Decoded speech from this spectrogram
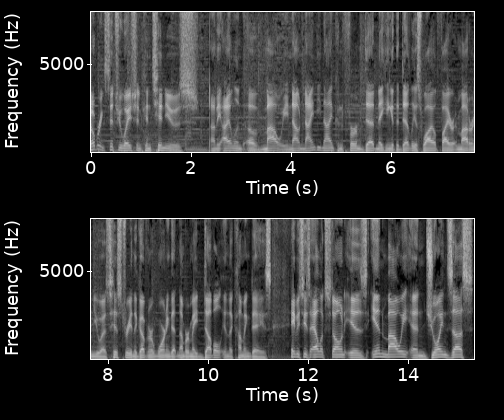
sobering situation continues on the island of Maui. Now 99 confirmed dead, making it the deadliest wildfire in modern U.S. history, and the governor warning that number may double in the coming days. ABC's Alex Stone is in Maui and joins us.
